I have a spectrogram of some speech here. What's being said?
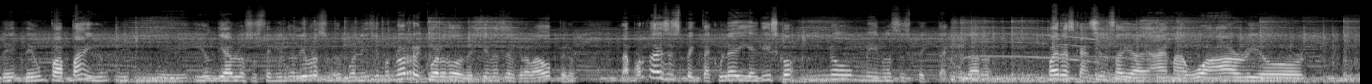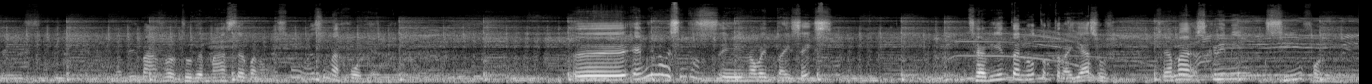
de, un papá y un, y, y un diablo sosteniendo el libro. Es buenísimo. No recuerdo de quién es el grabado, pero la portada es espectacular y el disco no menos espectacular. Varias canciones hay, I'm a Warrior, misma Answer to the Master. Bueno, es una joya. Eh, en 1996 se avientan otro trayazo. Se llama Screaming Symphony.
